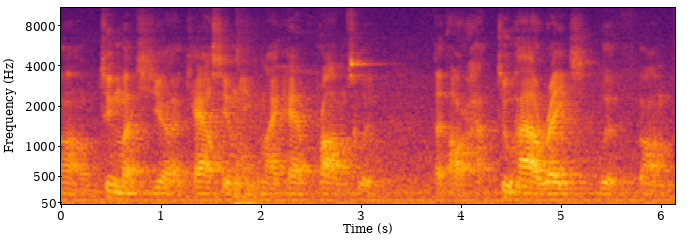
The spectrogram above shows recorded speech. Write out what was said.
um, too much uh, calcium. You might have problems with, uh, or too high rates with um,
